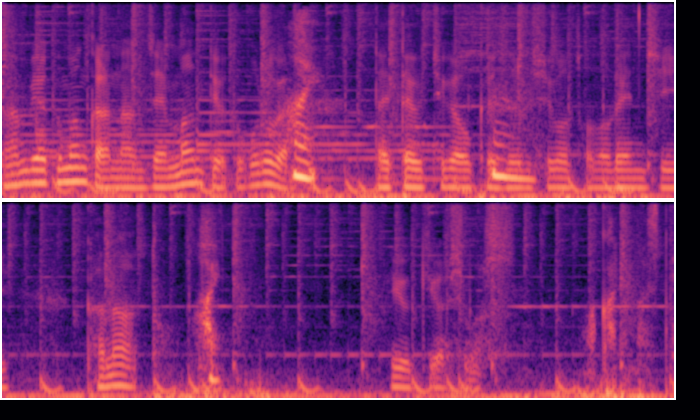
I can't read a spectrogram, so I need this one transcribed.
何百万から何千万っていうところが、はい、だいたいうちが受けずる仕事のレンジかなという気がします。わ、かりました。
